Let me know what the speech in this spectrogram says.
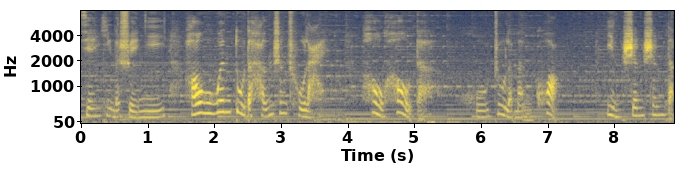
坚硬的水泥毫无温度地横生出来，厚厚的糊住了门框，硬生生地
